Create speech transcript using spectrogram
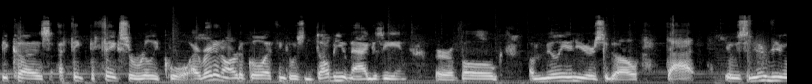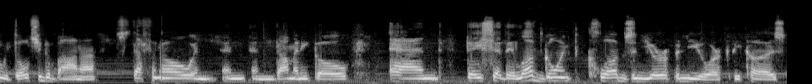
because I think the fakes are really cool. I read an article, I think it was in W Magazine or Vogue a million years ago, that it was an interview with Dolce Gabbana, Stefano, and, and, and Domenico. and they said they loved going to clubs in Europe and New York because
